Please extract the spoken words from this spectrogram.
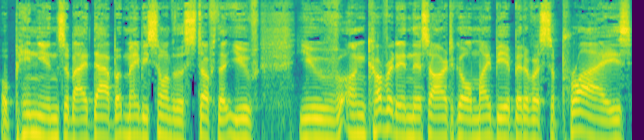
opinions about that. But maybe some of the stuff that you've you've uncovered in this article might be a bit of a surprise.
